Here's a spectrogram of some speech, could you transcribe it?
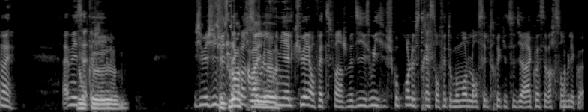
Ouais. Ah, mais Donc, J'imagine juste à quoi ressemble le euh premier LQA en fait. Enfin, je me dis, oui, je comprends le stress en fait au moment de lancer le truc et de se dire à quoi ça va ressembler quoi.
